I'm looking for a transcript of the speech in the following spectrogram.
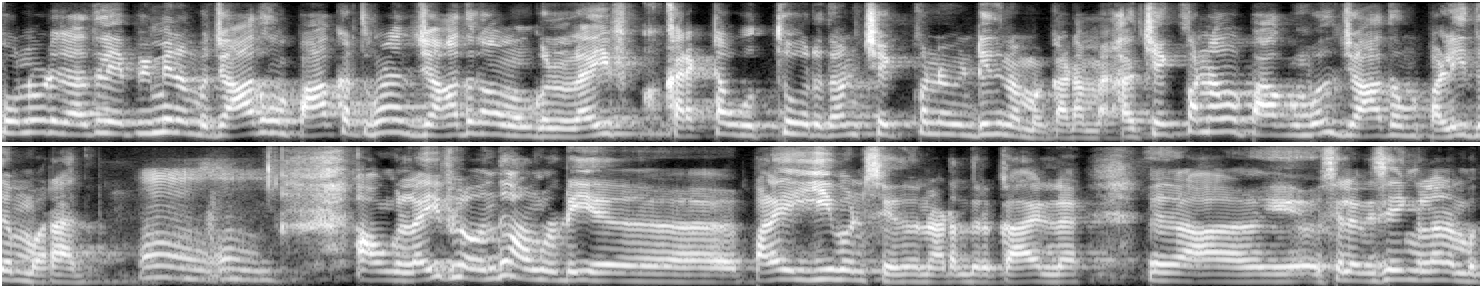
பொண்ணோட ஜாதகத்தில் எப்பயுமே நம்ம ஜாதகம் பார்க்கறதுக்கு அந்த ஜாதகம் உங்க லைஃப் கரெக்டாக ஒத்து வருதான்னு செக் பண்ண வேண்டியது நம்ம கடமை. அது செக் பண்ணாம பார்க்கும்போது ஜாதகம் பலிதம் வராது. அவங்க லைஃப்ல வந்து அவங்களுடைய பழைய ஈவெண்ட்ஸ் எதுவும் நடந்திருக்கா? இல்ல சில விஷயங்கள்லாம் நம்ம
